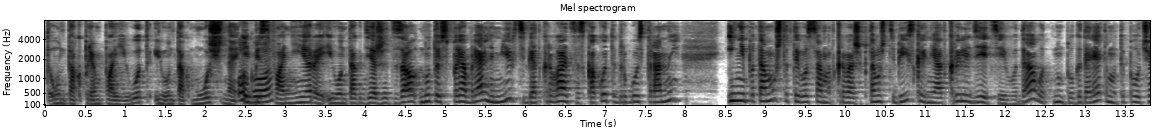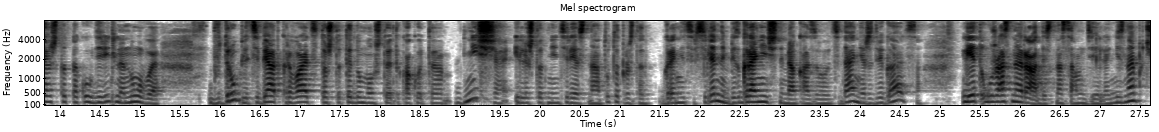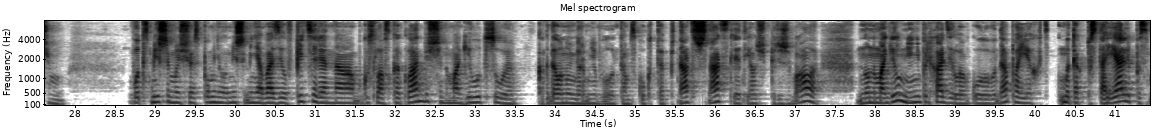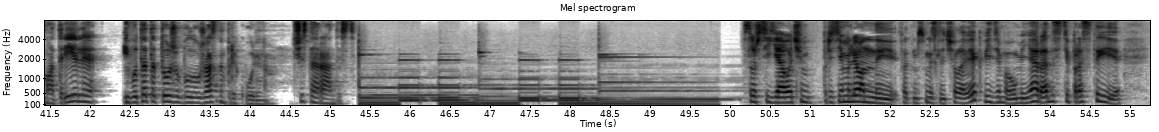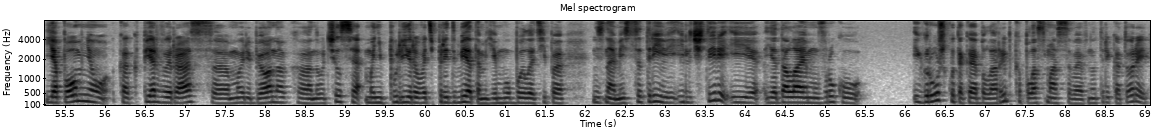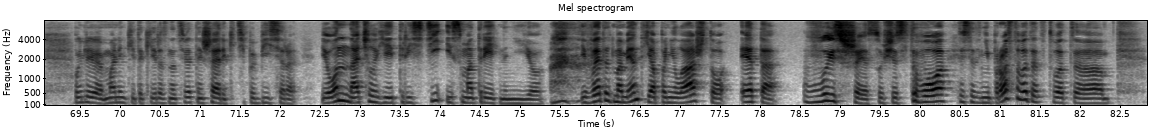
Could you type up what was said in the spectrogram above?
он так прям поет, и он так мощно, Ого. и без фанеры, и он так держит зал. Ну, то есть прям реально мир тебе открывается с какой-то другой стороны. И не потому, что ты его сам открываешь, а потому что тебе искренне открыли дети его, да, вот, ну, благодаря этому ты получаешь что-то такое удивительно новое. Вдруг для тебя открывается то, что ты думал, что это какое-то днище или что-то неинтересное, а тут просто границы Вселенной безграничными оказываются, да, они раздвигаются. И это ужасная радость на самом деле. Не знаю почему. Вот с Мишей мы еще, вспомнила, Миша меня возил в Питере на Богуславское кладбище, на могилу Цуя. Когда он умер, мне было там сколько-то, 15-16 лет, я очень переживала. Но на могилу мне не приходило в голову, да, поехать. Мы так постояли, посмотрели. И вот это тоже было ужасно прикольно. Чистая радость. Слушайте, я очень приземленный в этом смысле человек, видимо, у меня радости простые. Я помню, как первый раз э, мой ребенок э, научился манипулировать предметом. Ему было типа, не знаю, месяца три или четыре, и я дала ему в руку игрушку, такая была рыбка пластмассовая, внутри которой были маленькие такие разноцветные шарики типа бисера. И он начал ей трясти и смотреть на нее. И в этот момент я поняла, что это высшее существо. То есть это не просто вот этот вот э,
